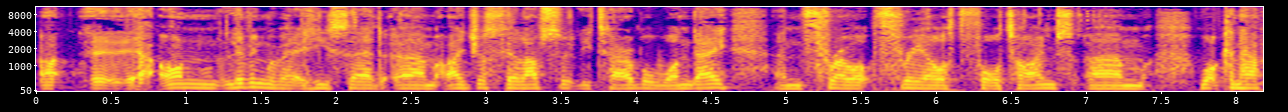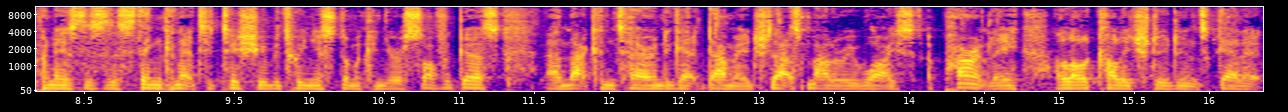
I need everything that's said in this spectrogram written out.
uh, uh, on living with it, he said, um, "I just feel absolutely terrible one day and throw up three or four times. Um, what can happen is there's this thin connective tissue between your stomach and your esophagus, and that can tear and get damaged. That's Mallory Weiss. Apparently, a lot of college students get it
